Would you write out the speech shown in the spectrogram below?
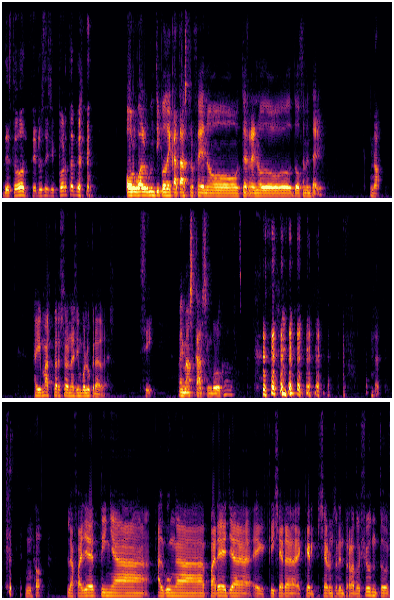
Desde o 11, non sei se importa, pero... Ou houve algún tipo de catástrofe no terreno do, do cementerio. No, Hai máis persoas involucradas. sí. Hai máis cars involucrados. No. Lafayette tiña algunha parella e quixera, que quixeron ser enterrados xuntos.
